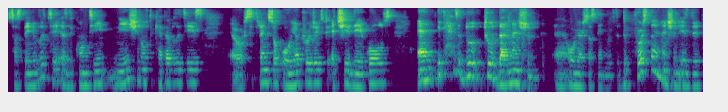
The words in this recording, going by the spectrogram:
sustainability as the continuation of the capabilities or strengths of OER projects to achieve their goals. And it has a two, two dimension uh, OER sustainability. The first dimension is the,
